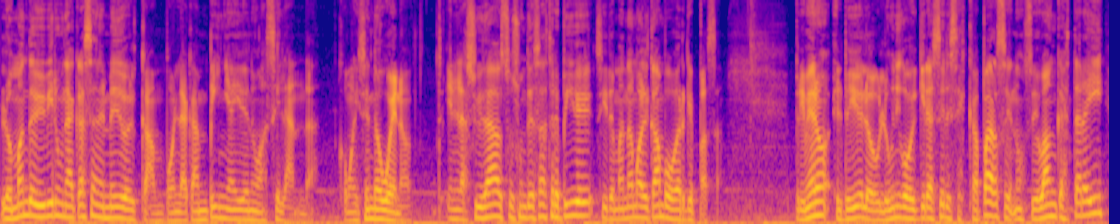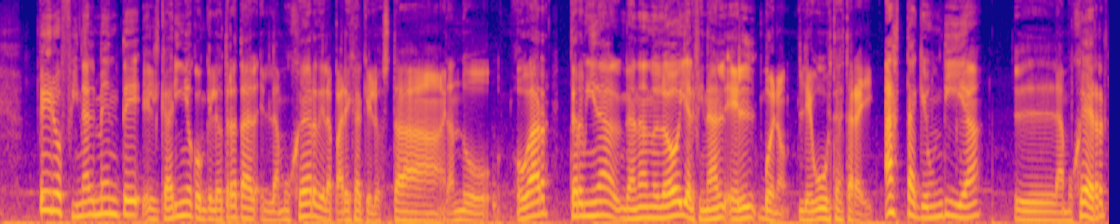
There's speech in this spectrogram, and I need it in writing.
lo manda a vivir en una casa en el medio del campo, en la campiña ahí de Nueva Zelanda. Como diciendo, bueno, en la ciudad sos un desastre pibe, si te mandamos al campo a ver qué pasa. Primero, el pibe lo, único que quiere hacer es escaparse, no se banca estar ahí, pero finalmente el cariño con que lo trata la mujer de la pareja que lo está dando hogar termina ganándolo y al final él, bueno, le gusta estar ahí. Hasta que un día la mujer,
